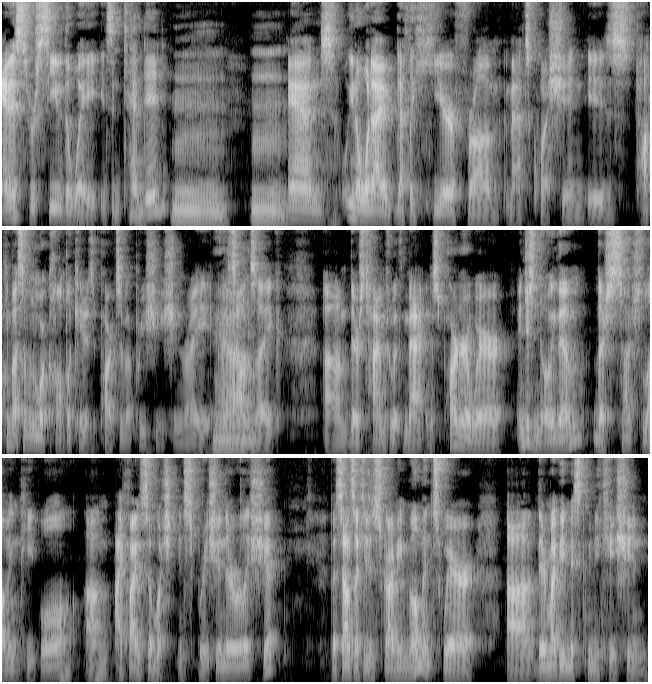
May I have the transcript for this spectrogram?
and it's received the way it's intended. Mm, mm, And you know what I definitely hear from Matt's question is talking about some of the more complicated parts of appreciation, right? It sounds like um, there's times with Matt and his partner where, and just knowing them, they're such loving people. Um, I find so much inspiration in their relationship. But it sounds like he's describing moments where uh, there might be miscommunication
